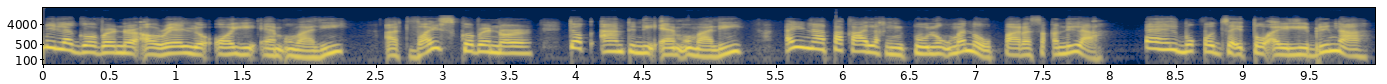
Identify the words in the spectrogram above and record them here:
nila Governor Aurelio Oye M. Umali at Vice Governor Doc Anthony M. Umali ay napakalaking tulong umano para sa kanila dahil bukod sa ito ay libre na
